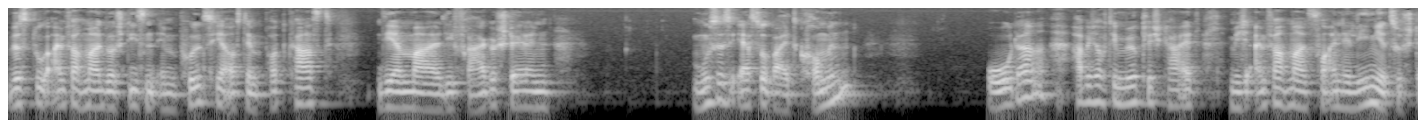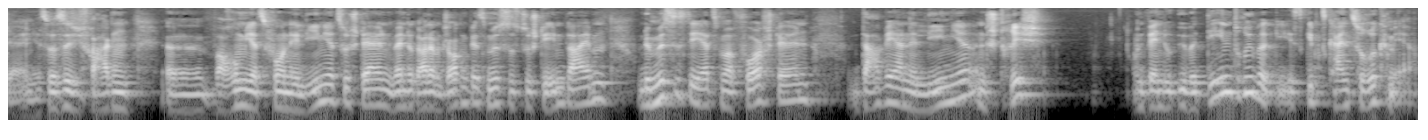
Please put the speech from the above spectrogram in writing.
wirst du einfach mal durch diesen Impuls hier aus dem Podcast dir mal die Frage stellen, muss es erst so weit kommen? Oder habe ich auch die Möglichkeit, mich einfach mal vor eine Linie zu stellen? Jetzt wirst du dich fragen, äh, warum jetzt vor eine Linie zu stellen? Wenn du gerade am Joggen bist, müsstest du stehen bleiben. Und du müsstest dir jetzt mal vorstellen, da wäre eine Linie, ein Strich. Und wenn du über den drüber gehst, gibt es kein Zurück mehr.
